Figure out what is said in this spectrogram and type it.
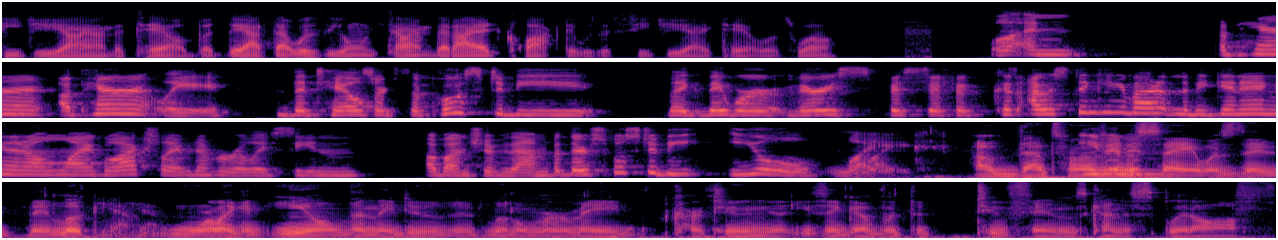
CGI on the tail. But yeah, that was the only time that I had clocked it was a CGI tail as well. Well, and apparent apparently the tails are supposed to be like they were very specific because I was thinking about it in the beginning and I'm like, well, actually, I've never really seen a bunch of them, but they're supposed to be eel-like. Uh, that's what I was Even going to in- say. Was they they look Yeah. more like an eel than they do the Little Mermaid cartoon that you think of with the two fins kind of split off.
